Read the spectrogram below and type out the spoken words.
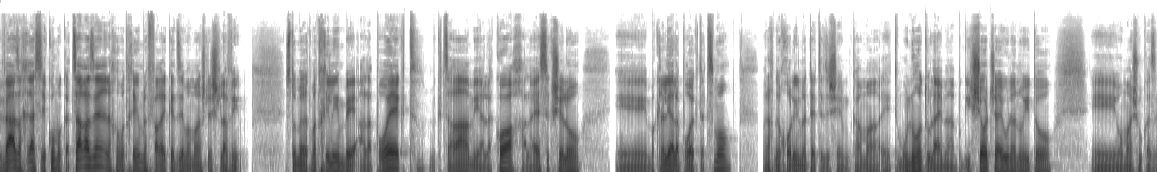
ואז אחרי הסיכום הקצר הזה, אנחנו מתחילים לפרק את זה ממש לשלבים. זאת אומרת, מתחילים על הפרויקט, בקצרה מי הלקוח, על העסק שלו, אה, בכללי על הפרויקט עצמו, ואנחנו יכולים לתת איזה שהם כמה אה, תמונות, אולי מהפגישות שהיו לנו איתו, אה, או משהו כזה.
